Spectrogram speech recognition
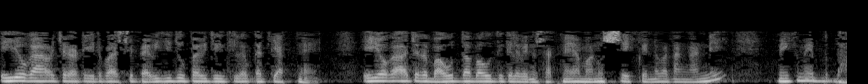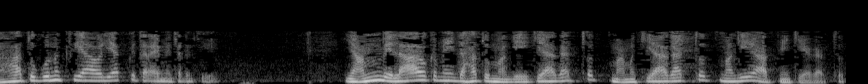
ඒ යෝගාවචරයට ඊට පස්සේ පැවිදි දු පැවිදි කියලා ගතියක් නැහැ ඒ යෝගාචර බෞද්ධ බෞද්ධ කියලා වෙනසක් නෑ. මිනිස්සෙක් වෙන්න පටන් ගන්නෙ මේක මේ ධාතු ගුණ ක්‍රියාවලියක් විතරයි මෙතන තියෙන්නේ. යම් වෙලාවක මේ ධාතු මගේ කියාගත්තොත් මම කියාගත්තොත් මගේ ආත්මය කියාගත්තොත්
